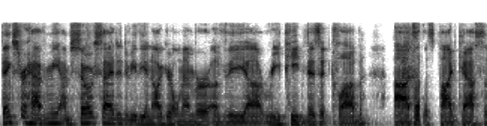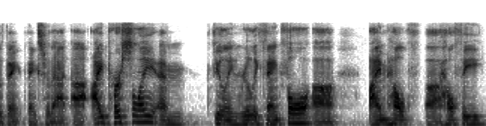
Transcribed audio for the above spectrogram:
Thanks for having me. I'm so excited to be the inaugural member of the uh, Repeat Visit Club uh, to this podcast. So th- thanks for that. Uh, I personally am feeling really thankful. Uh, I'm health uh, healthy.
